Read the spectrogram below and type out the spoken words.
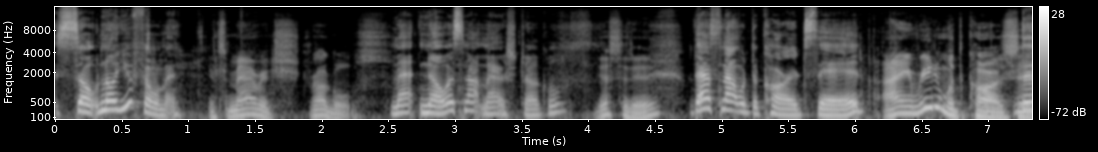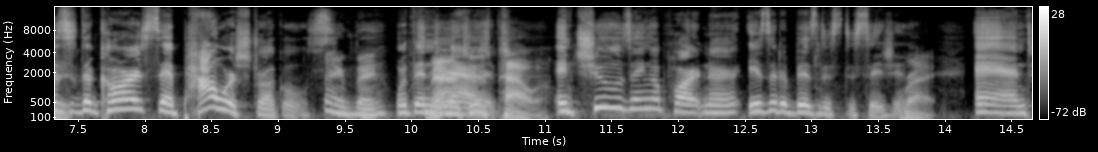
so no, you fill them in. It's marriage struggles. Ma- no, it's not marriage struggles. Yes, it is. That's not what the card said. I ain't reading what the card said. This, the card said power struggles. Same thing. within marriage the marriage. is power. And choosing a partner, is it a business decision? Right. And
